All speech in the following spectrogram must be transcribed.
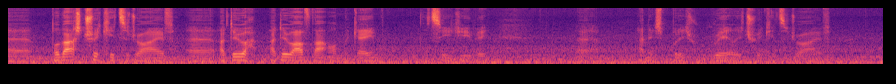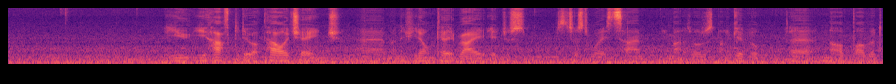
Um, but that's tricky to drive. Uh, I do I do have that on the game, the TGV, um, and it's but it's really tricky to drive. You you have to do a power change, um, and if you don't get it right, it just it's just a waste of time. You might as well just not give up, uh, not bothered.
